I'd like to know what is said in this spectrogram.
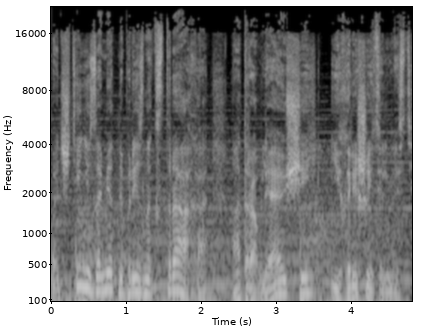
почти незаметный признак страха, отравляющий их решительность.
